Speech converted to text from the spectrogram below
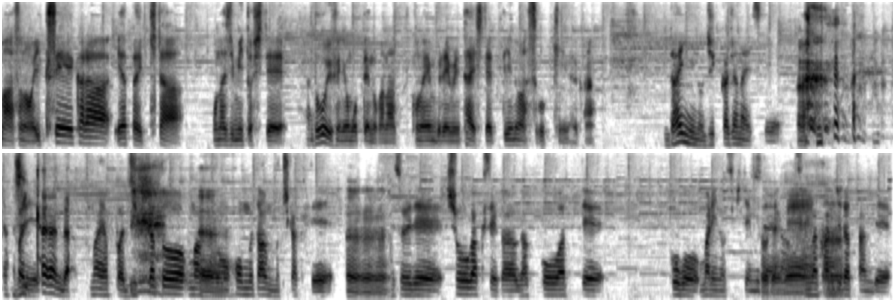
まあその育成からやっぱり来た同じ身としてどういうふうに思ってるのかなこのエンブレムに対してっていうのはすごく気になるかな。第二の実家じゃないですけど、やっぱり、なんだ。まあやっぱ実家と、まあこうんのホームタウンも近くて、うんうんうんで。それで小学生から学校終わって、午後マリノス来てみたいな、そ,、ね。んな感じだったんで、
